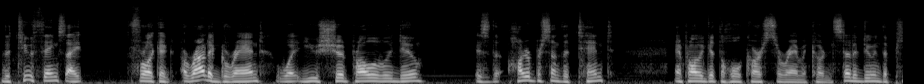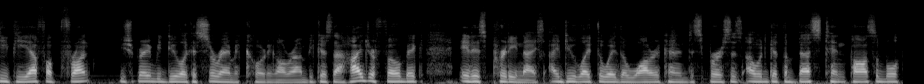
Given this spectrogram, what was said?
the two things I, for like a, around a grand, what you should probably do is the 100% the tint and probably get the whole car ceramic coat. Instead of doing the PPF up front, you should maybe do like a ceramic coating all around because that hydrophobic, it is pretty nice. I do like the way the water kind of disperses. I would get the best tint possible.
